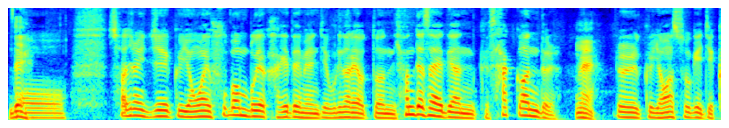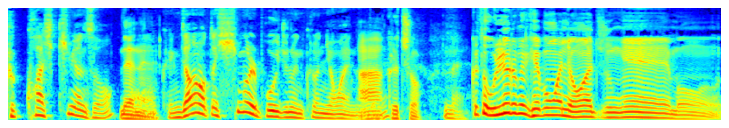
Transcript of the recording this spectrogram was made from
네. 어, 사실은 이제 그 영화의 후반부에 가게 되면 이제 우리나라의 어떤 현대사에 대한 그 사건들을 네. 그 영화 속에 이제 극화시키면서 네네. 어, 굉장한 어떤 힘을 보여주는 그런 영화였는데. 아, 그렇죠. 네. 그래서 올여름에 개봉한 영화 중에 뭐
